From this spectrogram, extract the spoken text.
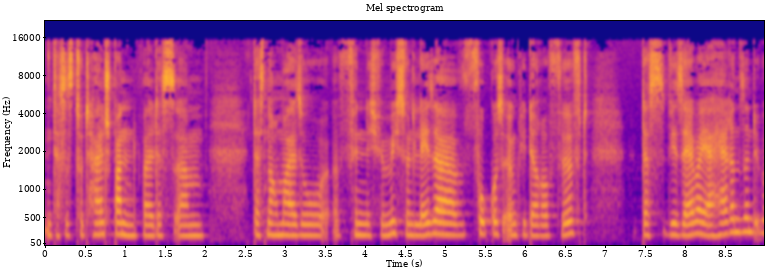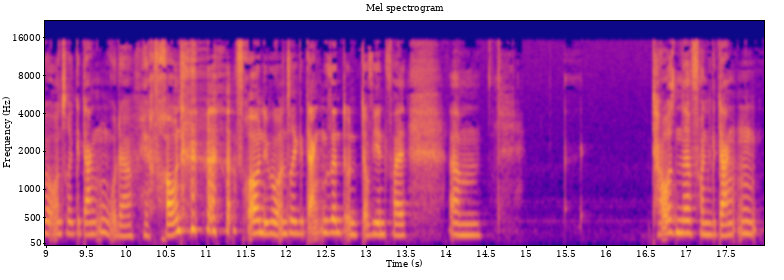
Und das ist total spannend, weil das, ähm, das nochmal so, finde ich, für mich so ein Laserfokus irgendwie darauf wirft, dass wir selber ja Herren sind über unsere Gedanken oder ja, Frauen, Frauen über unsere Gedanken sind und auf jeden Fall ähm, Tausende von Gedanken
